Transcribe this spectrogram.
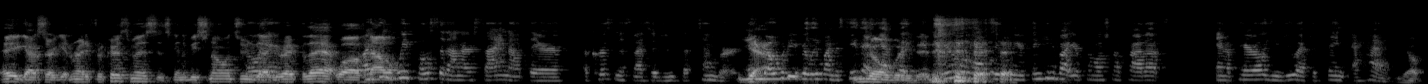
"Hey, you guys start getting ready for Christmas. It's going to be snowing soon. You Oh, got to yeah. get ready for that." Well, I now think we posted on our sign out there a Christmas message in September. Yeah. And nobody really wanted to see that Nobody yet. But did. you do have to, when you're thinking about your promotional products and apparel, you do have to think ahead. Yep.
